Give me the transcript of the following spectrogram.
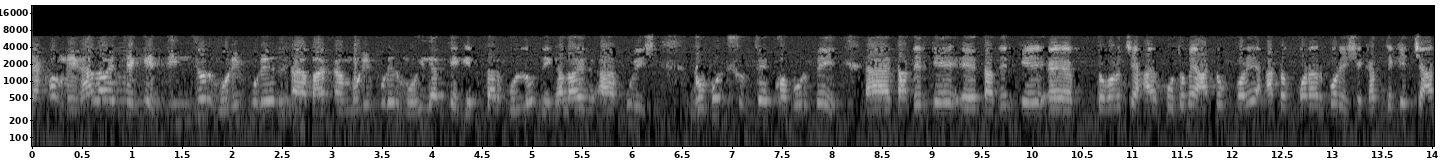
দেখো, মেঘালয় থেকে তিনজন মণিপুরের মণিপুরের মহিলাকে গ্রেপ্তার করল মেঘালয়ের পুলিশ। গোপন সূত্রে খবর পেয়ে তাদেরকে তাদেরকে তোমার হচ্ছে প্রথমে আটক করে, আটক করার পরে সেখান থেকে চার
